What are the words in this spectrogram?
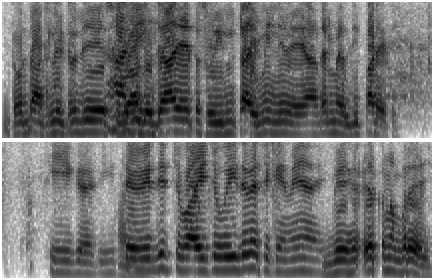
ਦੁੱਧ 8 ਲੀਟਰ ਜੇ ਸੂਆ ਹਾਂਜੀ। ਦੂਜਾ ਜੇ ਤੇ ਸੂਈ ਨੂੰ 2.5 ਮਹੀਨੇ ਹੋਏ ਆ ਤੇ ਮਿਲਦੀ ਭਾੜੇ ਤੇ। ਠੀਕ ਹੈ ਜੀ। ਤੇ ਜੀ ਚਵਾਈ ਚੁਈ ਦੇ ਵਿੱਚ ਕਿਵੇਂ ਆ ਇਹ? ਵੇਖ ਇੱਕ ਨੰਬਰ ਹੈ ਜੀ।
